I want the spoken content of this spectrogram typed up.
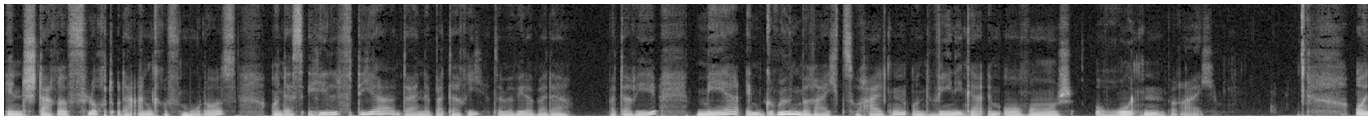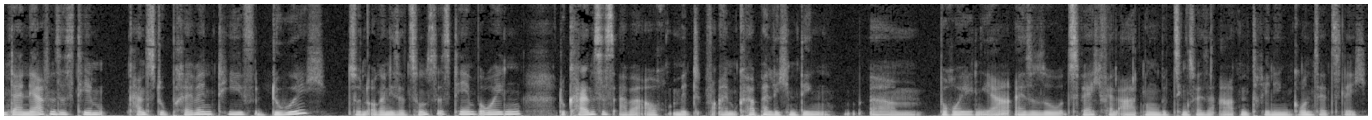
in starre Flucht- oder Angriffmodus und das hilft dir, deine Batterie, jetzt sind wir wieder bei der Batterie, mehr im grünen Bereich zu halten und weniger im orange-roten Bereich. Und dein Nervensystem kannst du präventiv durch so ein Organisationssystem beruhigen. Du kannst es aber auch mit vor allem körperlichen Dingen ähm, beruhigen, ja. Also so Zwerchfellatmung beziehungsweise Atemtraining grundsätzlich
